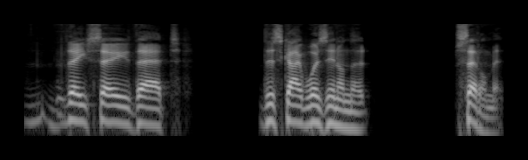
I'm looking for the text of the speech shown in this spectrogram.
they say that this guy was in on the settlement.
